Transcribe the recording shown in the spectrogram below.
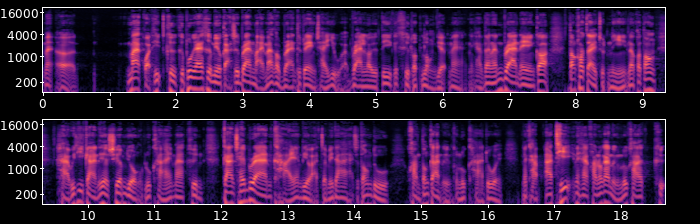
ไม่เอ่อ มากกว่าที่คือคือพูดง่ายๆคือมีโอกาสซื้อแบรนด์ใหม่มากกว่าแบรนด์ที่ตัวเองใช้อยู่อะแบรนด์ loyalty ก็คือลดลงเยอะมากนะครับดังนั้นแบรนด์เองก็ต้องเข้าใจจุดนี้ แล้วก็ต้องหาวิธีการที่จะเชื่อมโยงกับลูกค้าให้มากขึ้น การใช้แบรนด์ขายอย่างเดียวอาจจะไม่ได้ อาจจะต้องดูความต้องการอื่นของลูกค้าด้วยนะครับอาทินะฮะความต้องการอื่นของลูกค้าคือ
